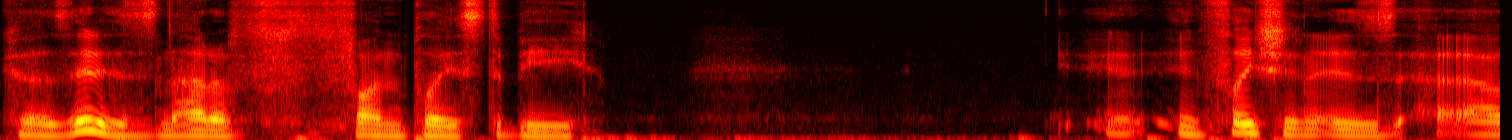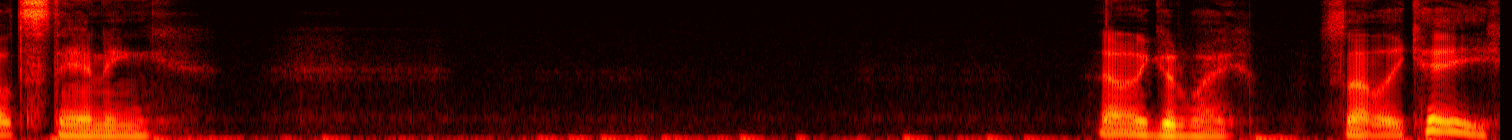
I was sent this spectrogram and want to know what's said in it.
because it is not a fun place to be. Inflation is outstanding. Not in a good way. It's not like, hey,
